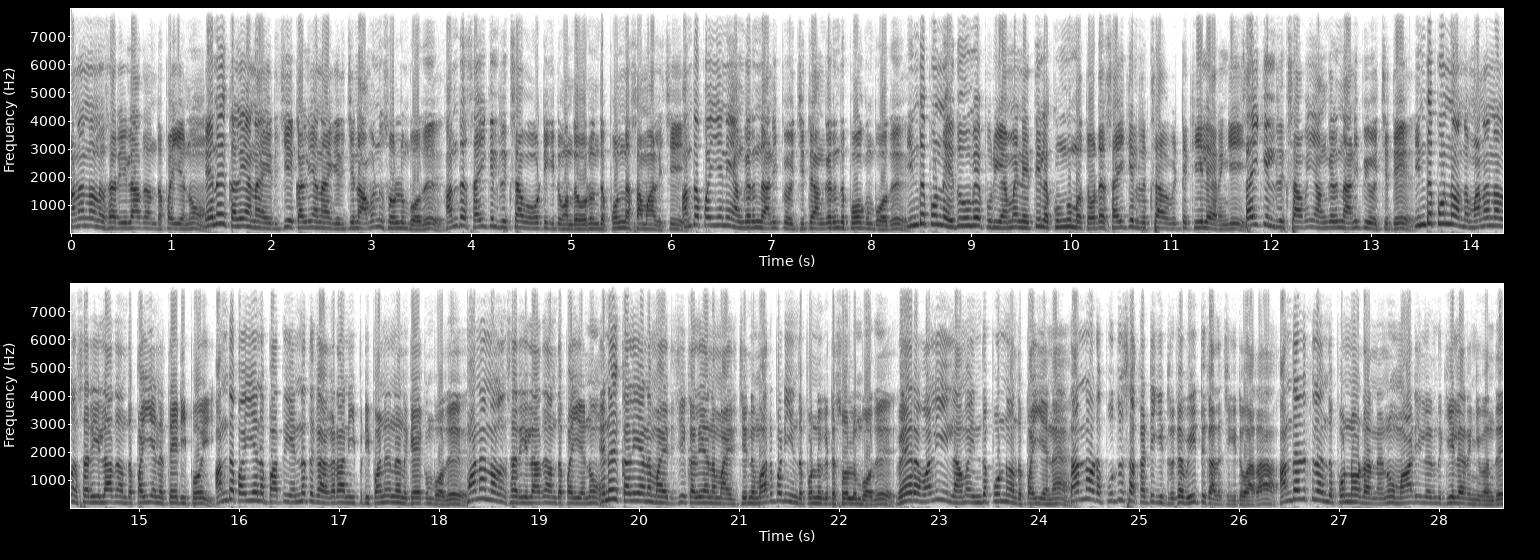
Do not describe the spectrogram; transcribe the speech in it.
மனநலம் சரியில்லாத அந்த பையனும் எனக்கு கல்யாணம் ஆயிருச்சு கல்யாணம் ஆகிருச்சுன்னு அவனு சொல்லும் போது அந்த சைக்கிள் ரிக்ஷாவை ஓட்டிக்கிட்டு வந்த ஒரு இந்த பொண்ணை சமாளிச்சு அந்த பையனை அங்கிருந்து அனுப்பி வச்சுட்டு அங்கிருந்து போகும்போது இந்த பொண்ணு எதுவுமே புரியாம நெத்தியில குங்குமத்தோட சைக்கிள் ரிக்ஷாவை விட்டு கீழே இறங்கி சைக்கிள் ரிக்ஷாவையும் அங்கிருந்து அனுப்பி வச்சுட்டு இந்த பொண்ணு அந்த மனநலம் சரியில்லாத அந்த பையனை தேடி போய் அந்த பையனை பார்த்து என்னத்துக்காகடா நீ இப்படி பண்ணுன்னு கேட்கும்போது மனநலம் சரியில்லாத அந்த பையனும் எனக்கு கல்யாணம் ஆயிருச்சு கல்யாணம் ஆயிடுச்சுன்னு மறுபடியும் இந்த பொண்ணு கிட்ட சொல்லும் போது வேற வழி இல்லாம இந்த பொண்ணு அந்த பையனை தன்னோட புதுசா கட்டிக்கிட்டு இருக்க வீட்டுக்கு அழைச்சிக்கிட்டு வரா. அந்த இடத்துல இந்த பொண்ணோட அண்ணனும் மாடியில இருந்து கீழே இறங்கி வந்து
